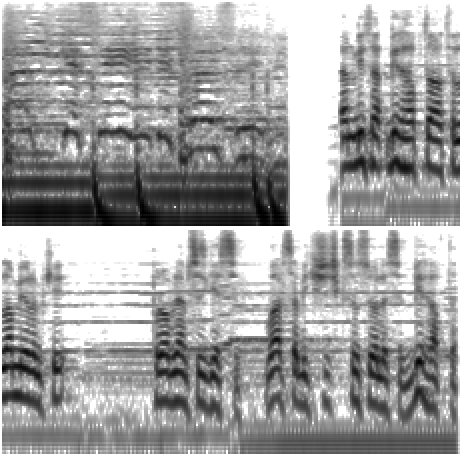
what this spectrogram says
öfkesiydi sözleri Ben bir, bir hafta hatırlamıyorum ki problemsiz geçsin. Varsa bir kişi çıksın söylesin. Bir hafta.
